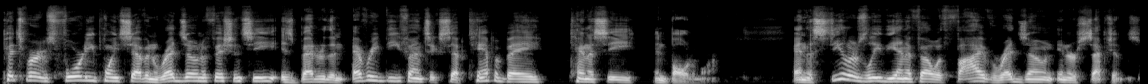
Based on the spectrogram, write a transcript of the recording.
Pittsburgh's 40.7 red zone efficiency is better than every defense except Tampa Bay, Tennessee, and Baltimore. And the Steelers lead the NFL with five red zone interceptions.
